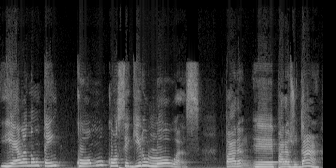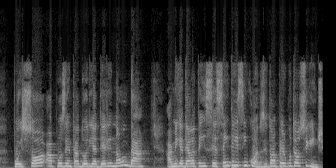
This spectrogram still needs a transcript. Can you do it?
e ela não tem como conseguir o LOAS para, uhum. é, para ajudar, pois só a aposentadoria dele não dá. A amiga dela tem 65 anos. Então a pergunta é o seguinte:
